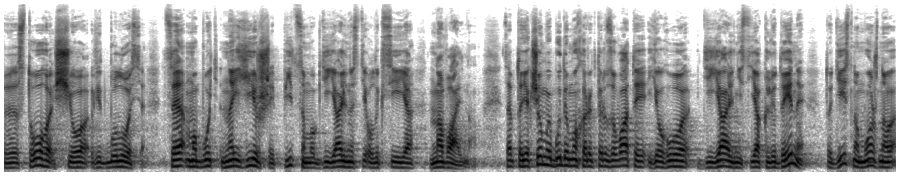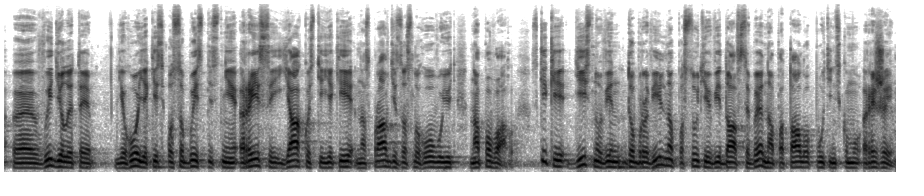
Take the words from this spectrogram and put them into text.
з того, що відбулося. Це, мабуть, найгірший підсумок діяльності Олексія Навального. Тобто, якщо ми будемо характеризувати його діяльність як людини, то дійсно можна е, виділити його якісь особистісні риси, якості, які насправді заслуговують на повагу, оскільки дійсно він добровільно по суті віддав себе на поталу путінському режиму.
